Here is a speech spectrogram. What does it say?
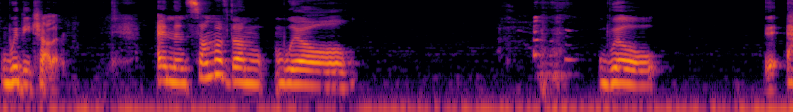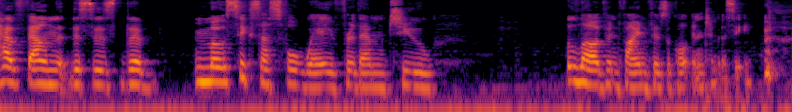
with each other. And then some of them will will have found that this is the most successful way for them to love and find physical intimacy.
